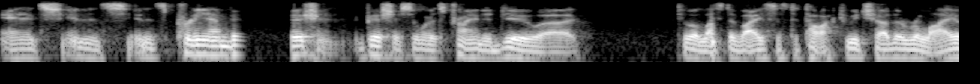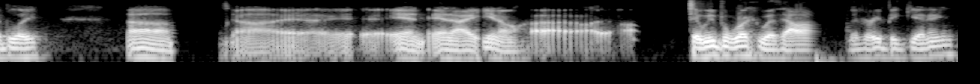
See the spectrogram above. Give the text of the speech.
and it's and it's and it's pretty ambitious, ambitious in what it's trying to do uh, to allow devices to talk to each other reliably. Um, uh, and and I, you know, uh, say we've been working with Al at the very beginning.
